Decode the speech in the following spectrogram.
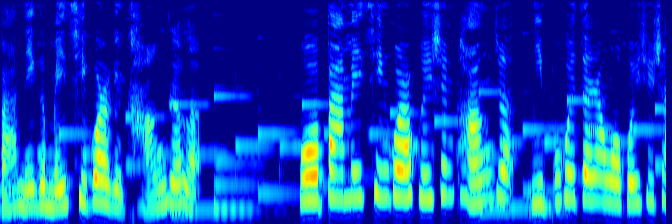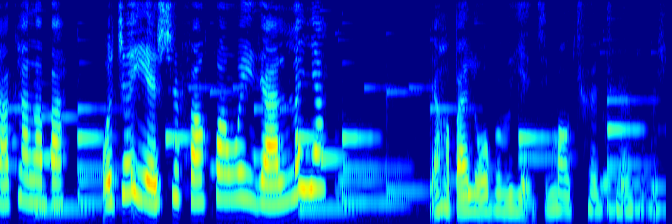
把那个煤气罐给扛着了。我把煤气罐回身扛着，你不会再让我回去查看了吧？我这也是防患未然了呀。然后白萝卜的眼睛冒圈圈，是不是？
